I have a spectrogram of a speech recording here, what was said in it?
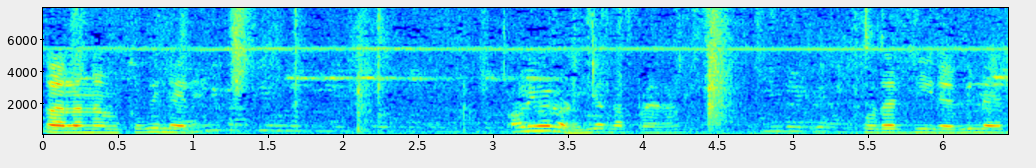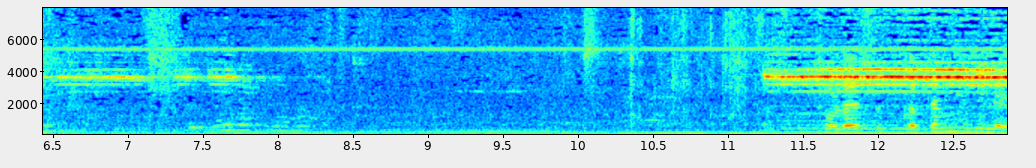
काला नमक भी ले रहे थोड़ा जीरा भी ले रहे थोड़ा सूखा धनिया भी ले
